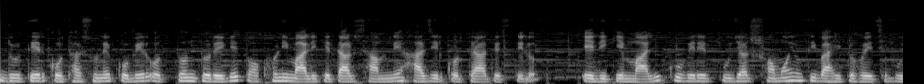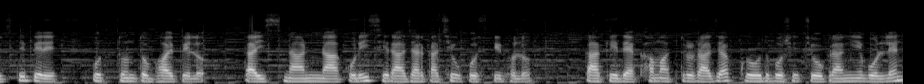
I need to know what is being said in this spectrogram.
দূতের কথা শুনে কবির অত্যন্ত রেগে তখনই মালিকে তার সামনে হাজির করতে আদেশ দিল। এদিকে মালিক কুবেরের পূজার সময় অতিবাহিত হয়েছে বুঝতে পেরে অত্যন্ত ভয় পেল। তাই স্নান না করেই সে রাজার কাছে উপস্থিত হলো। তাকে দেখা মাত্র রাজা ক্রোধ বসে চোখ রাঙিয়ে বললেন,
